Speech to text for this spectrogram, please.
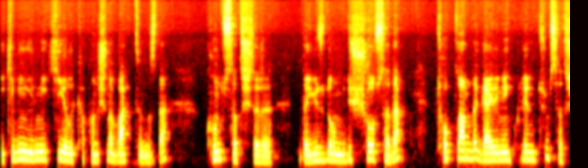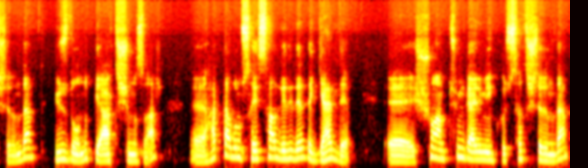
2022 yılı kapanışına baktığımızda konut satışları da %10 bir düşüş olsa da toplamda gayrimenkullerin tüm satışlarında %10'luk bir artışımız var. E, hatta bunun sayısal verileri de geldi. E, şu an tüm gayrimenkul satışlarında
